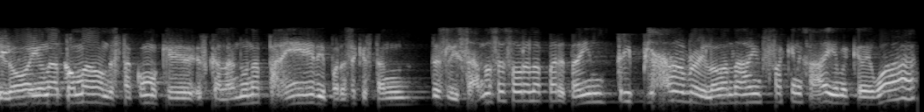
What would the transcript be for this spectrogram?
y luego hay una toma donde está como que escalando una pared y parece que están deslizándose sobre la pared, está bien tripeado, bro, y luego andaba bien fucking high y me quedé, what?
